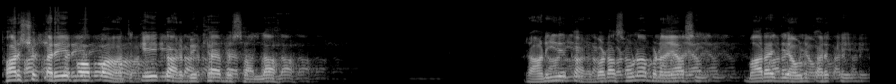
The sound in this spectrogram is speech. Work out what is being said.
ਫਰਸ਼ ਕਰੇ ਬਹੁ ਭਾਂਤ ਕੇ ਘਰ ਵਿਖਿਆ ਵਿਸਾਲਾ। ਰਾਣੀ ਨੇ ਘਰ ਬੜਾ ਸੋਹਣਾ ਬਣਾਇਆ ਸੀ। ਮਹਾਰਾਜ ਦੇ ਆਉਣ ਕਰਕੇ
